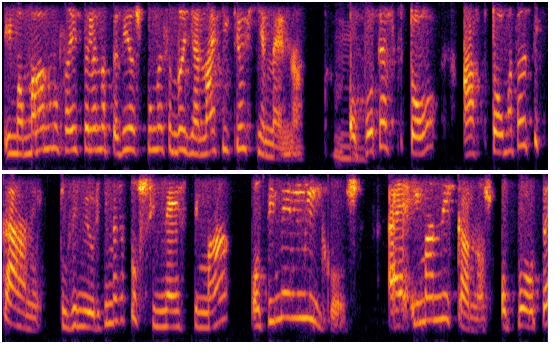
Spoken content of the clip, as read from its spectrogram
η μαμά μου θα ήθελε ένα παιδί, ας πούμε, σαν το Γιαννάκη και όχι εμένα. Ναι. Οπότε αυτό αυτόματα τι κάνει; Του δημιουργεί μέσα το συνέστημα ότι είναι λίγος. Ε, είμαι ανίκανος. Οπότε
